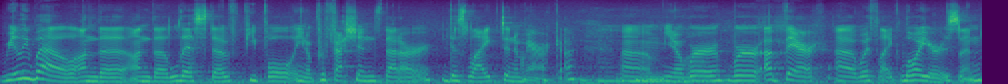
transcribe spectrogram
really well on the on the list of people, you know, professions that are disliked in America. Um, you know, we're we're up there uh, with like lawyers and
